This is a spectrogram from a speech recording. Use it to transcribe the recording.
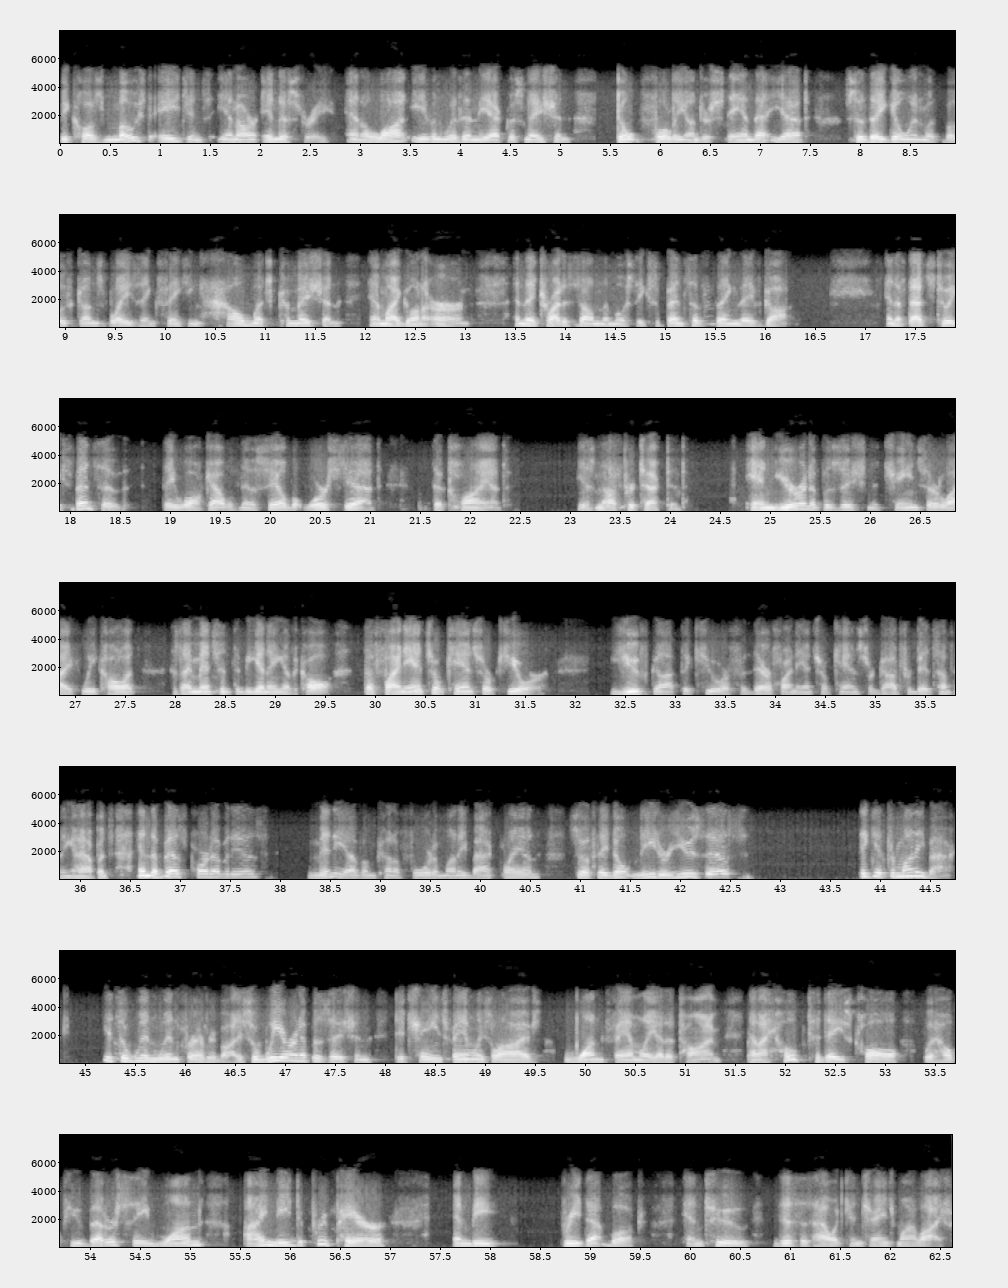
Because most agents in our industry, and a lot even within the Equus Nation, don't fully understand that yet. So they go in with both guns blazing, thinking, how much commission am I going to earn? And they try to sell them the most expensive thing they've got. And if that's too expensive, they walk out with no sale. But worse yet, the client is not protected. And you're in a position to change their life. We call it, as I mentioned at the beginning of the call, the financial cancer cure. You've got the cure for their financial cancer. God forbid something happens. And the best part of it is, many of them can afford a money back plan. So if they don't need or use this, they get their money back. It's a win win for everybody. So we are in a position to change families' lives one family at a time. And I hope today's call will help you better see one, I need to prepare and be read that book and two, this is how it can change my life.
